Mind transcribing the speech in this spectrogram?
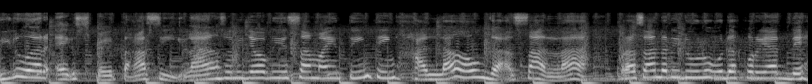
di luar ekspektasi langsung dijawab nih sama Ting Ting halo nggak salah. Perasaan dari dulu udah Korea deh.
